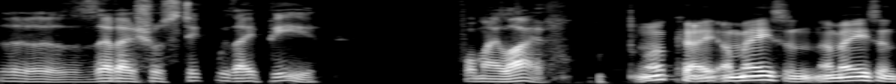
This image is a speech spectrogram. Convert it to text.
uh, that I should stick with IP for my life. Okay, amazing, amazing.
